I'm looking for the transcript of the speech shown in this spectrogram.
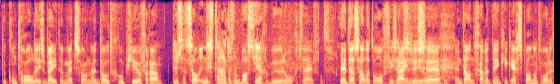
de controle is beter met zo'n doodgroepje vooraan. Dus dat zal in de straten van Bastia gebeuren ongetwijfeld? Ja, dat zal het ongeveer zijn. Dus, uh, en dan gaat het denk ik echt spannend worden.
